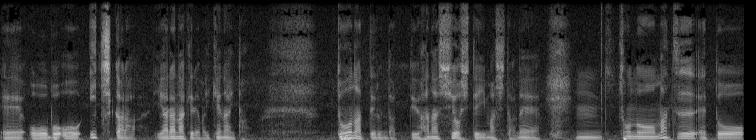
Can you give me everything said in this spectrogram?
えー応募を1からやらなければいけないと。どうなってるんだっていう話をしていましたね。うん、そのまず、えっと、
